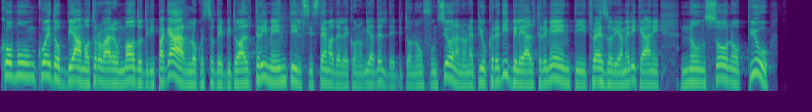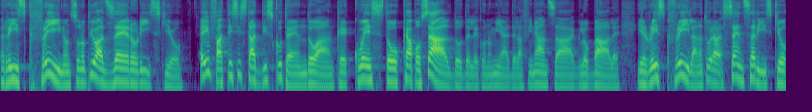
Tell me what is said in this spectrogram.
comunque dobbiamo trovare un modo di ripagarlo questo debito, altrimenti il sistema dell'economia del debito non funziona, non è più credibile, altrimenti i treasury americani non sono più risk free, non sono più a zero rischio. E infatti si sta discutendo anche questo caposaldo dell'economia e della finanza globale, il risk free, la natura senza rischio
